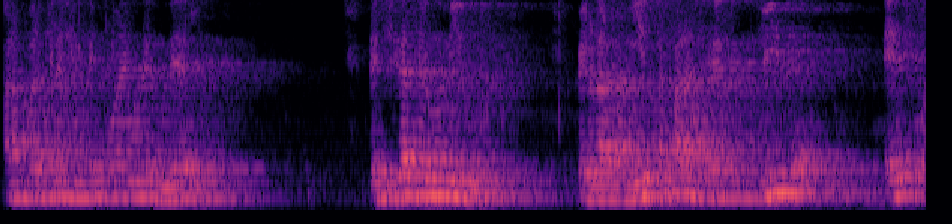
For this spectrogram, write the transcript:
Para poder que la gente pueda entender. Decida ser un líder. Pero la herramienta para ser líder es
